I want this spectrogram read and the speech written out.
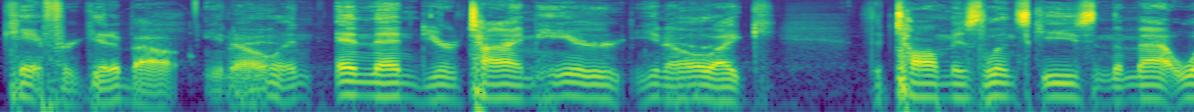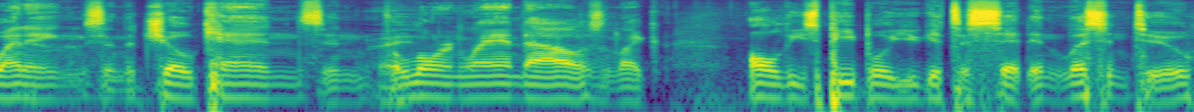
can't forget about, you know. Right. And and then your time here, you know, Yeah. like the Tom Myslinskis and the Matt Wennings and the Joe Kenns and the Right. Loren Landows and like all these people you get to sit and listen to,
